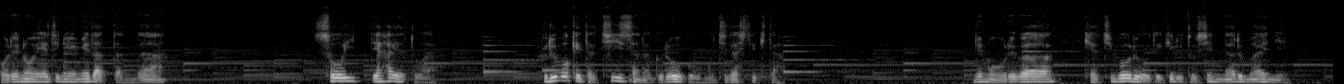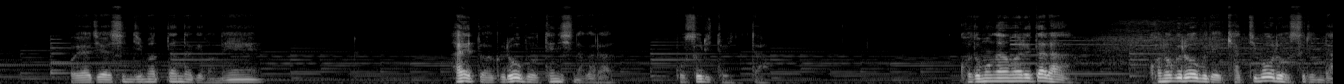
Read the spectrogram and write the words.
俺の親父の夢だったんだ。そう言って隼人は古ぼけた小さなグローブを持ち出してきた。でも俺がキャッチボールをできる年になる前に親父は死んじまったんだけどね。隼人はグローブを手にしながらぼそりと言った。子供が生まれたらこのグローブでキャッチボールをするんだ。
